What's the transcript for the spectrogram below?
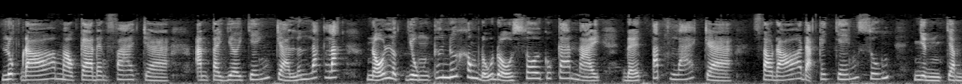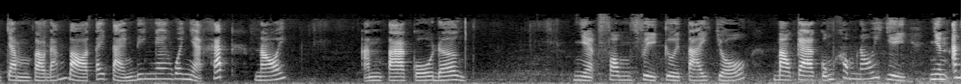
Lúc đó Mao Ca đang pha trà, anh ta dơ chén trà lên lắc lắc, nỗ lực dùng thứ nước không đủ độ sôi của ca này để tách lá trà. Sau đó đặt cái chén xuống, nhìn chầm chầm vào đám bò Tây Tạng đi ngang qua nhà khách, nói anh ta cô đơn. Nhạc phong phì cười tại chỗ, Mao Ca cũng không nói gì, nhìn anh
